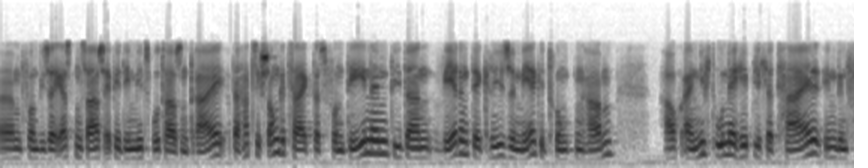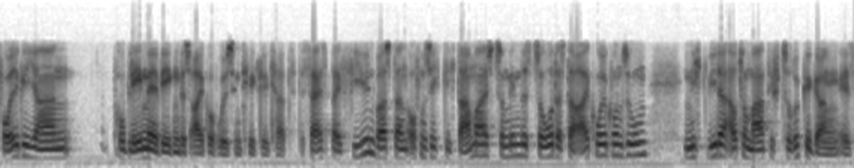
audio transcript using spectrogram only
ähm, von dieser ersten SARS-Epidemie 2003. Da hat sich schon gezeigt, dass von denen, die dann während der Krise mehr getrunken haben, auch ein nicht unerheblicher Teil in den Folgejahren Probleme wegen des Alkohols entwickelt hat. Das heißt, bei vielen war es dann offensichtlich damals zumindest so, dass der Alkoholkonsum nicht wieder automatisch zurückgegangen ist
